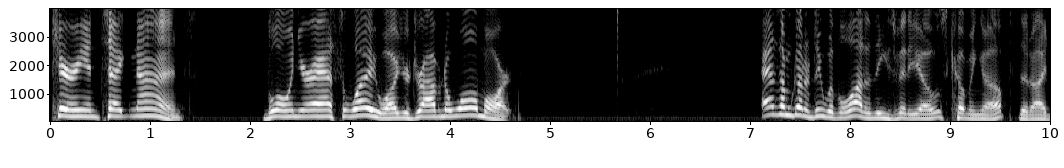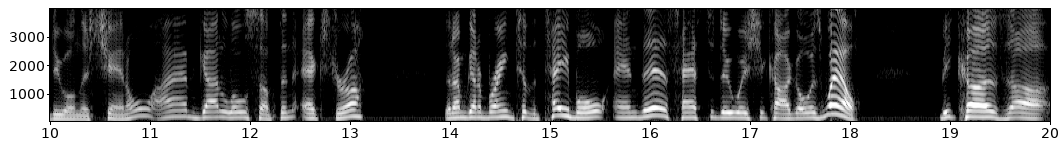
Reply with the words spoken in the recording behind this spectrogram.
Carrying Tech Nines. Blowing your ass away while you're driving to Walmart as I'm going to do with a lot of these videos coming up that I do on this channel, I've got a little something extra that I'm going to bring to the table, and this has to do with Chicago as well, because uh,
